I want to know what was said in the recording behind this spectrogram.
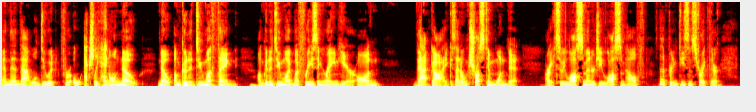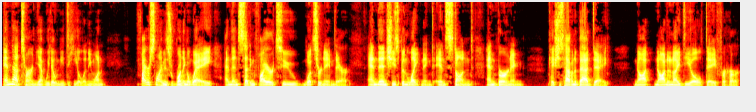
And then that will do it for. Oh, actually, hang on. No. No, I'm to do my thing. I'm to do my, my freezing rain here on that guy because I don't trust him one bit. All right, so he lost some energy, lost some health. A pretty decent strike there. End that turn, yet we don't need to heal anyone. Fire Slime is running away and then setting fire to what's her name there. And then she's been lightninged and stunned and burning. Okay, she's having a bad day. Not not an ideal day for her.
